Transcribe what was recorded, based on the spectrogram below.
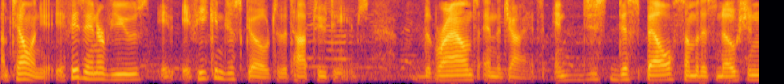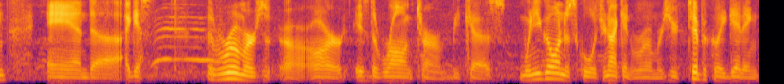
I'm telling you, if his interviews, if, if he can just go to the top two teams, the Browns and the Giants, and just dispel some of this notion, and uh, I guess the rumors are, are, is the wrong term because when you go into schools, you're not getting rumors. You're typically getting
